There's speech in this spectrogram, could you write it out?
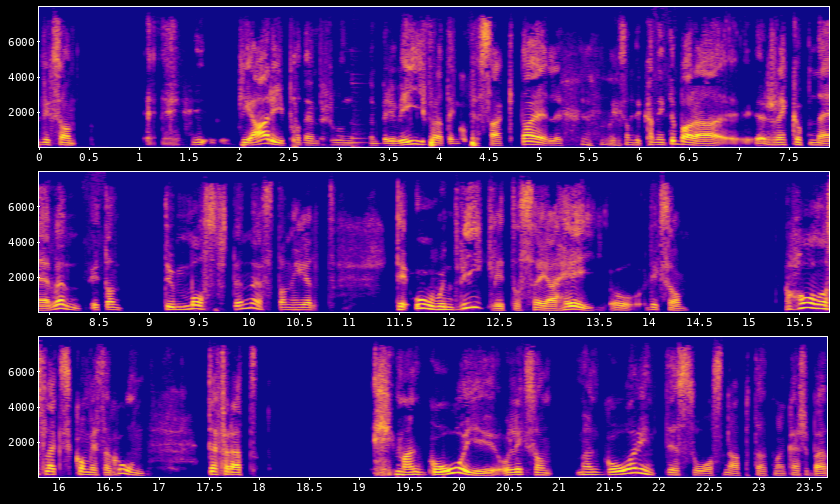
liksom eh, bli arg på den personen bredvid för att den går för sakta eller liksom, du kan inte bara räcka upp näven utan du måste nästan helt, det är oundvikligt att säga hej och liksom ha någon slags konversation. Därför att man går ju och liksom, man går inte så snabbt att man kanske bara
